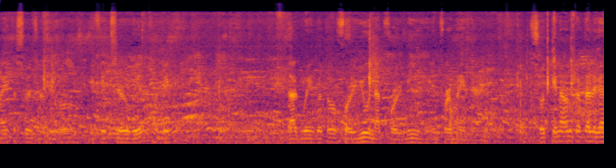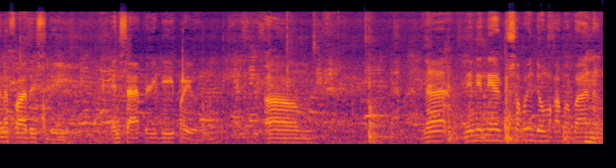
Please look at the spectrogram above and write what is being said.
Might as well sabi ko, if it's your will, sabi ko, gagawin ko to for you, not for me, and for my dad. So, tinaon ko talaga na Father's Day, and Saturday pa yun. Um, na nininervous ako, hindi ako makababa ng,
